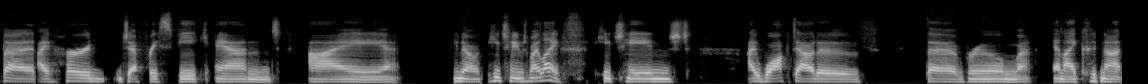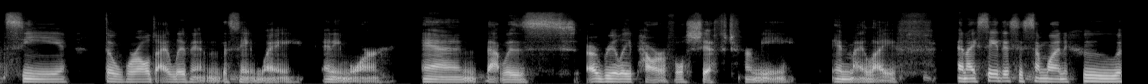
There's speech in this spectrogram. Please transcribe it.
But I heard Jeffrey speak and I, you know, he changed my life. He changed, I walked out of the room and I could not see the world I live in the same way anymore. And that was a really powerful shift for me in my life. And I say this as someone who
